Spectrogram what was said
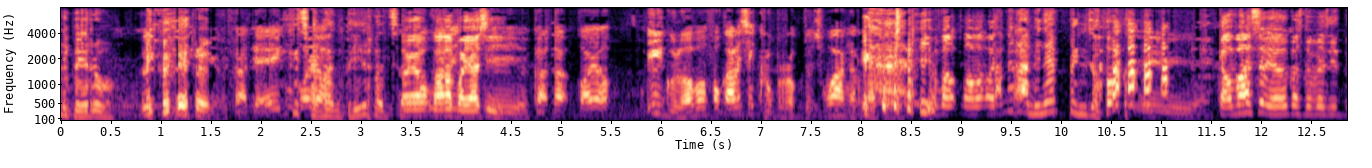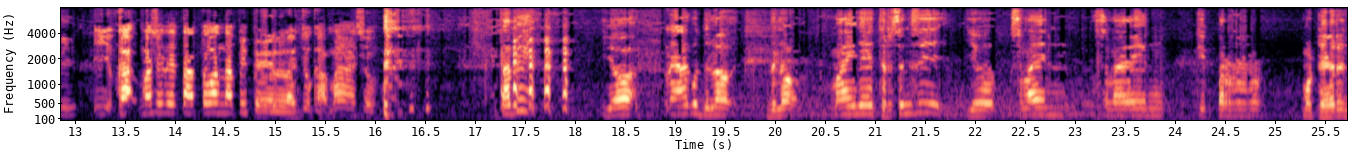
libero. Libero. Iku koyo Zaman piro. Kaya Wakabayashi. Iya, gak gak koyo iku lho apa vokalisnya grup rock cuk swanger Iya, Pak, Pak. Tapi rambine pink, Cok. iya Gak masuk ya kostum City. iya gak maksudnya tatoan tapi bela cuk gak masuk Tapi yo lek aku delok delok mainnya Ederson sih yo selain selain kiper modern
